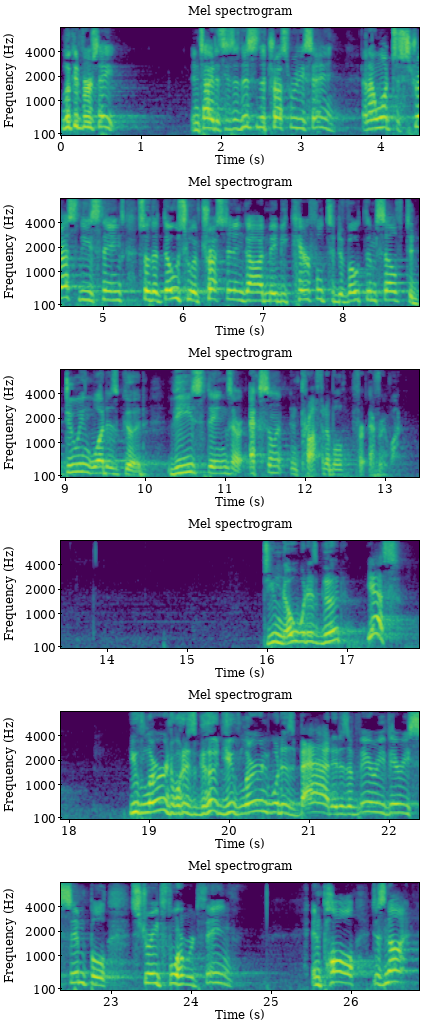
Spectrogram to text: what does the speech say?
Look at verse 8. In Titus, he says, This is the trustworthy saying. And I want to stress these things so that those who have trusted in God may be careful to devote themselves to doing what is good. These things are excellent and profitable for everyone. Do you know what is good? Yes. You've learned what is good. You've learned what is bad. It is a very, very simple, straightforward thing. And Paul does not,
